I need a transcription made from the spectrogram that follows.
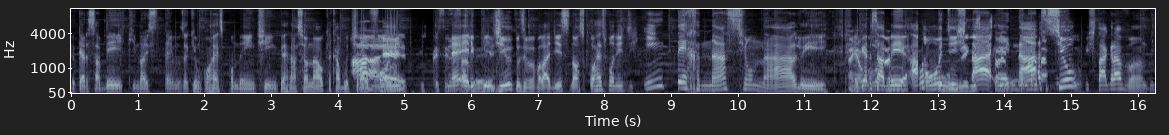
Eu quero saber que nós temos aqui um correspondente internacional que acabou de tirar o fone. é, né? Ele pediu, inclusive, pra falar disso, nosso correspondente internacional. Aí, Eu quero saber aonde está está Inácio está gravando.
